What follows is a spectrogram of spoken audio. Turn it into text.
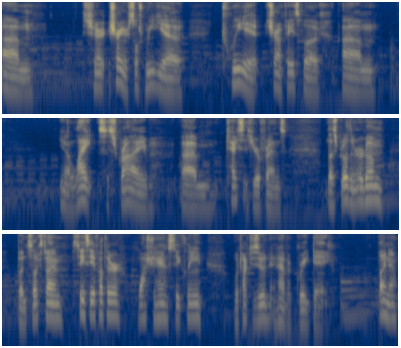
Um, share, share your social media, tweet it, share on Facebook. Um, you know, like, subscribe, um, text it to your friends. Let's grow the nerdum. But until next time, stay safe out there, wash your hands, stay clean. We'll talk to you soon, and have a great day. Bye now.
